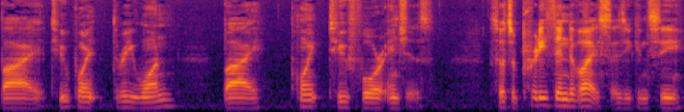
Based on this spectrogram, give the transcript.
by 2.31 by 0.24 inches. So it's a pretty thin device, as you can see.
